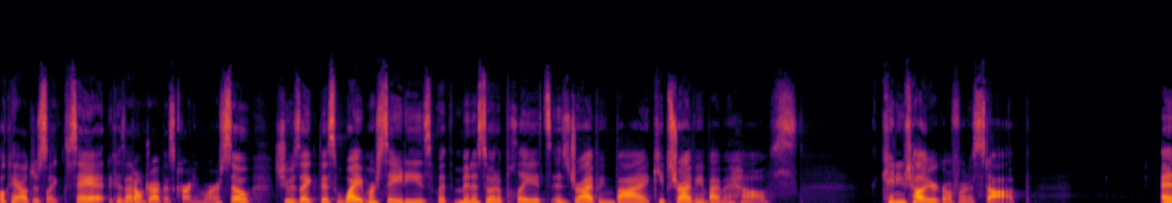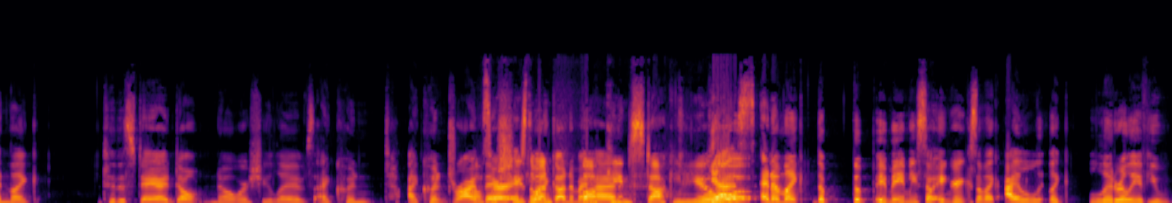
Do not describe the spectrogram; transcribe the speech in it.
okay, I'll just like say it because I don't drive this car anymore. So she was like, this white Mercedes with Minnesota plates is driving by, keeps driving by my house. Can you tell your girlfriend to stop? And like, to this day, I don't know where she lives. I couldn't. T- I couldn't drive Oh, so there she's if the you had a one gun in my fucking head. stalking you. Yes, and I'm like the the. It made me so angry because I'm like I li- like literally if you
